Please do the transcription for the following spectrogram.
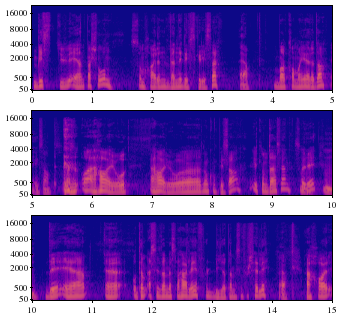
Hvis du er en person som har en venn i livskrise, Ja, hva kan man gjøre da? Og jeg har jo, jeg har jo eh, noen kompiser utenom deg, Svein. Sorry. Mm. Det er, eh, og de, jeg syns de er så herlige fordi at de er så forskjellige. Ja. Jeg har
